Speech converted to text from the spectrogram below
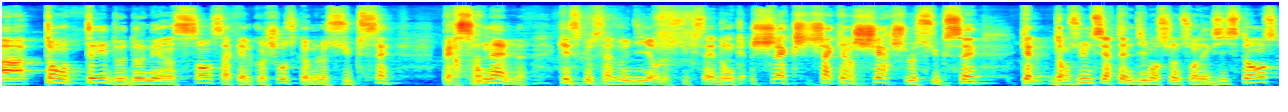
à tenter de donner un sens à quelque chose comme le succès personnel. Qu'est-ce que ça veut dire le succès? Donc chacun cherche le succès dans une certaine dimension de son existence.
